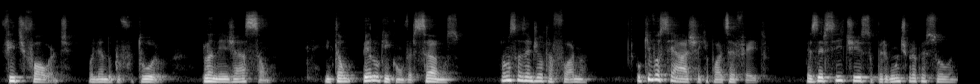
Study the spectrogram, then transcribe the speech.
Feed forward, olhando para o futuro, planeja a ação. Então, pelo que conversamos, vamos fazer de outra forma. O que você acha que pode ser feito? Exercite isso, pergunte para a pessoa.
